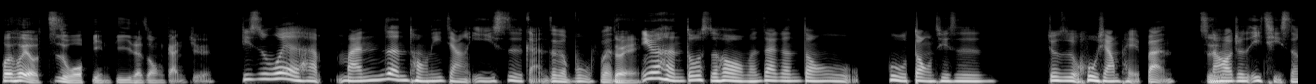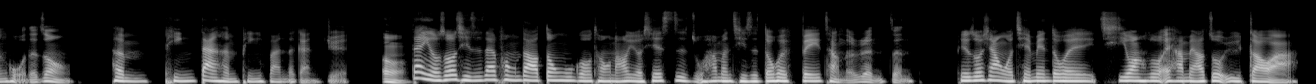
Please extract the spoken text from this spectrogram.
会会有自我贬低的这种感觉？其实我也还蛮认同你讲仪式感这个部分。对，因为很多时候我们在跟动物互动，其实就是互相陪伴，然后就是一起生活的这种很平淡、很平凡的感觉。嗯。但有时候，其实，在碰到动物沟通，然后有些事主他们其实都会非常的认真，比如说像我前面都会期望说，哎，他们要做预告啊。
